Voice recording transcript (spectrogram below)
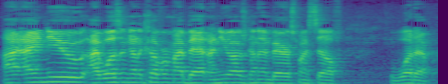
I, I knew I wasn't going to cover my bet. I knew I was going to embarrass myself. Whatever.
